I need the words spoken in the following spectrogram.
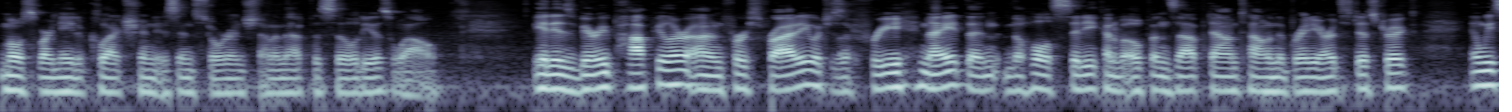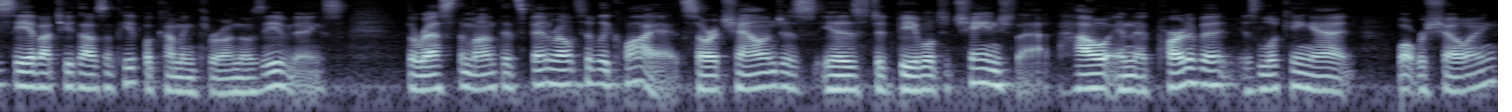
most of our native collection is in storage down in that facility as well. It is very popular on First Friday, which is a free night. Then the whole city kind of opens up downtown in the Brady Arts District, and we see about 2,000 people coming through on those evenings. The rest of the month, it's been relatively quiet. So our challenge is, is to be able to change that. How, and that part of it is looking at what we're showing,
